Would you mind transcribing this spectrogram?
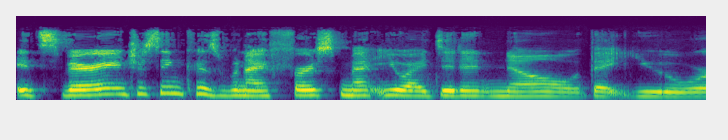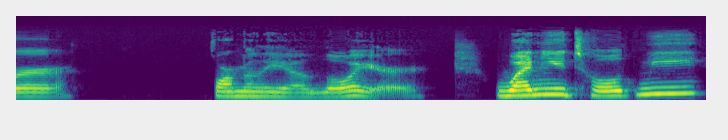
it's very interesting because when i first met you i didn't know that you were formerly a lawyer when you told me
